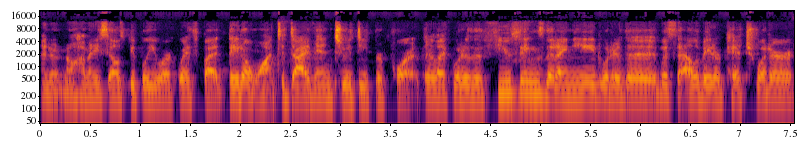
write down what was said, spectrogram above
I don't know how many salespeople you work with, but they don't want to dive into a deep report. They're like, what are the few mm-hmm. things that I need? What are the what's the elevator pitch? What are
